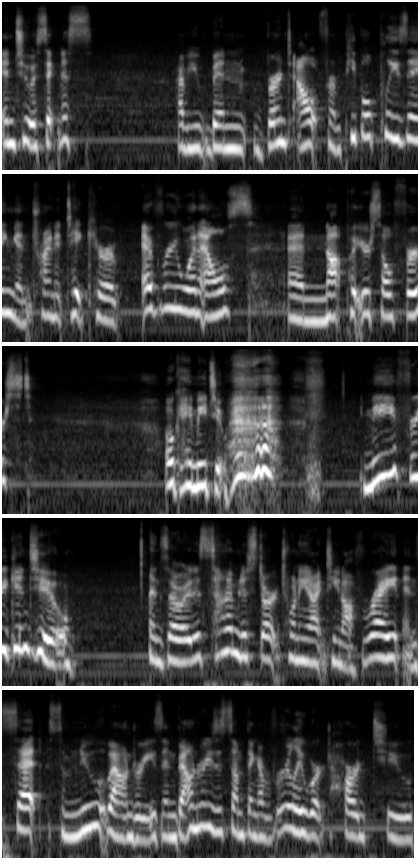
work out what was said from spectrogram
into a sickness? Have you been burnt out from people pleasing and trying to take care of everyone else and not put yourself first? Okay, me too. me freaking too. And so it is time to start 2019 off right and set some new boundaries. And boundaries is something I've really worked hard to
